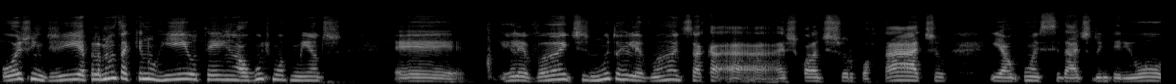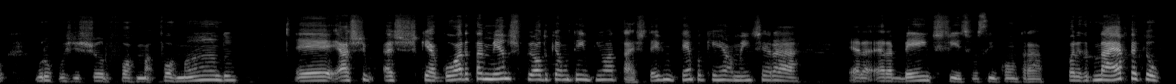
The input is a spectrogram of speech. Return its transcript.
Hoje em dia, pelo menos aqui no Rio, tem alguns movimentos é, relevantes, muito relevantes, a, a, escola de choro portátil e algumas cidades do interior, grupos de choro forma, formando. É, acho, acho que agora está menos pior do que há um tempinho atrás. Teve um tempo que realmente era, era, era bem difícil você encontrar. Por exemplo, na época que eu,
